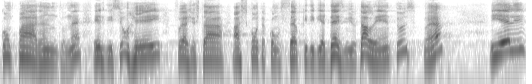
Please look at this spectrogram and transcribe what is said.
comparando, né? Ele disse: um rei foi ajustar as contas com um servo que devia 10 mil talentos, não é? E ele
